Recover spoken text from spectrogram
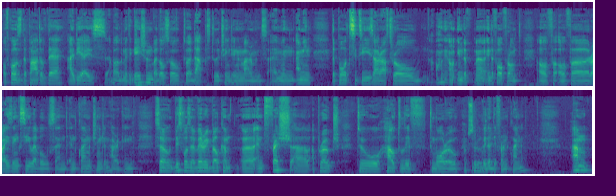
Of course, the part of their idea is about the mitigation, but also to adapt to the changing environments. I mean, I mean, the port cities are, after all, in the uh, in the forefront of of uh, rising sea levels and and climate change and hurricanes. So this was a very welcome uh, and fresh uh, approach to how to live tomorrow Absolutely. with a different climate. Um,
